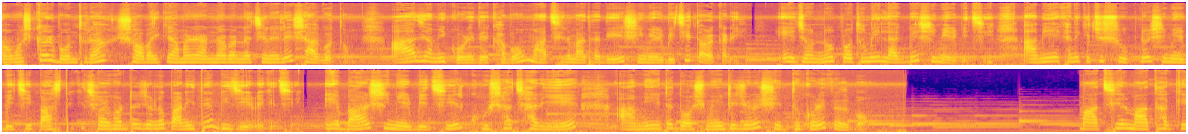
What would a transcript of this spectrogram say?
নমস্কার বন্ধুরা, সবাইকে আমার রান্নাবান্না চ্যানেলে স্বাগতম। আজ আমি করে দেখাবো মাছের মাথা দিয়ে শিমের বিচি তরকারি। এই জন্য প্রথমেই লাগবে শিমের বিচি। আমি এখানে কিছু শুকনো শিমের বিচি পাঁচ থেকে ছয় ঘণ্টার জন্য পানিতে ভিজিয়ে রেখেছি। এবার শিমের বিচির খোসা ছাড়িয়ে আমি এটা দশ মিনিটের জন্য সিদ্ধ করে ফেলব। মাছের মাথাকে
